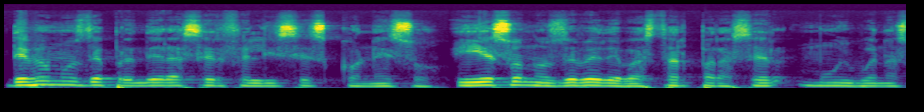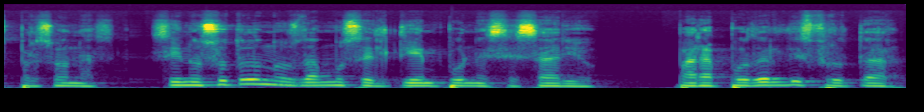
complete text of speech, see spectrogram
Debemos de aprender a ser felices con eso y eso nos debe de bastar para ser muy buenas personas. Si nosotros nos damos el tiempo necesario para poder disfrutar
